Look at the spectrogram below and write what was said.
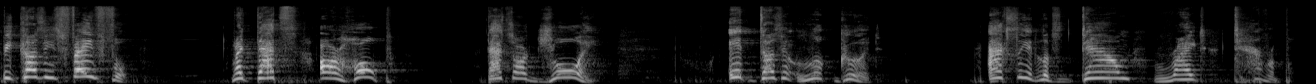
because he's faithful. Right? That's our hope. That's our joy. It doesn't look good. Actually, it looks downright terrible.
